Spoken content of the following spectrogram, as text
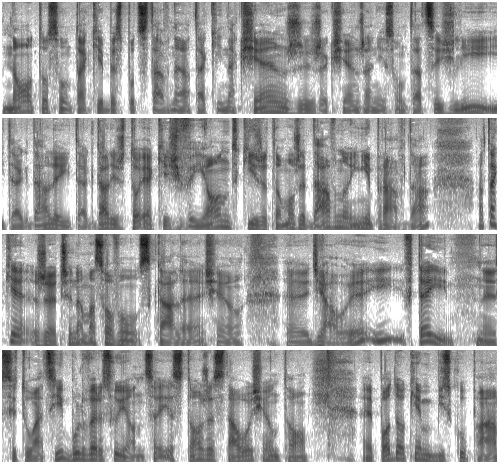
no to są takie bezpodstawne ataki na księży, że księża nie są tacy źli i tak dalej, i tak dalej, że to jakieś wyjątki, że to może dawno i nieprawda, a takie rzeczy na masową skalę się e, działy i w tej e, sytuacji bulwersujące jest to, że stało się to e, po pod okiem biskupa.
